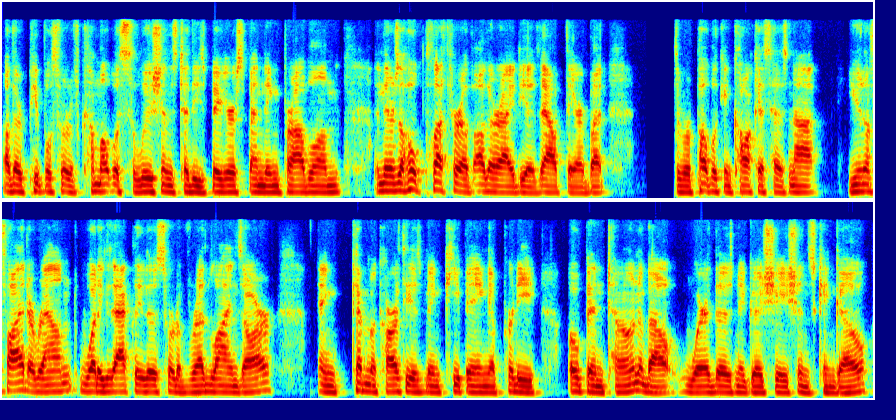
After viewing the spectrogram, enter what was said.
other people sort of come up with solutions to these bigger spending problems. And there's a whole plethora of other ideas out there, but the Republican caucus has not unified around what exactly those sort of red lines are. And Kevin McCarthy has been keeping a pretty open tone about where those negotiations can go.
